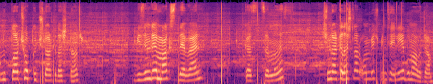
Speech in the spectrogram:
Noob'lar çok güçlü arkadaşlar. Bizim de max level gazetemiz. Şimdi arkadaşlar 15.000 TL'ye bunu alacağım.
